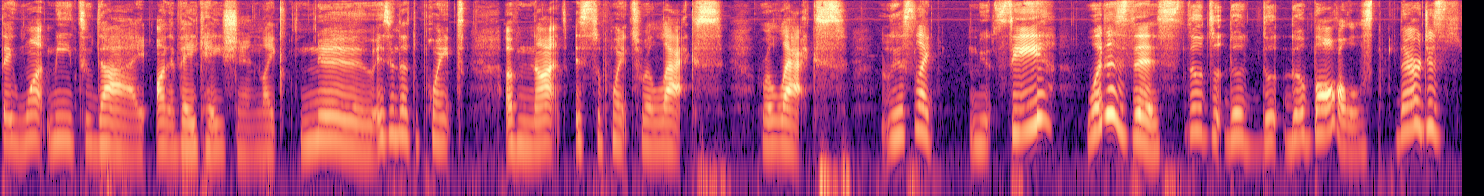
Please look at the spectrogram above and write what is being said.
They want me to die on a vacation. Like, no. Isn't that the point of not? It's the point to relax. Relax. This, like, see? What is this? The, the, the, the, balls. They're just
